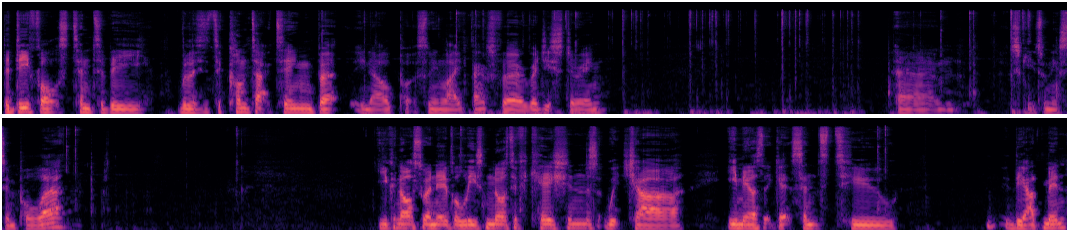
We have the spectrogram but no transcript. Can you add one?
the defaults tend to be related to contacting, but you know, I'll put something like thanks for registering um, let's keep something simple there. you can also enable these notifications, which are emails that get sent to the admin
